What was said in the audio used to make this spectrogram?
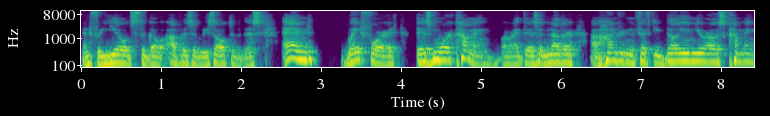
and for yields to go up as a result of this. And wait for it. There's more coming. All right. There's another 150 billion euros coming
